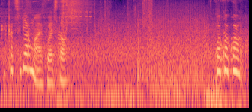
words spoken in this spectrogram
Che cazzo di arma è questa? Qua, qua, qua.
